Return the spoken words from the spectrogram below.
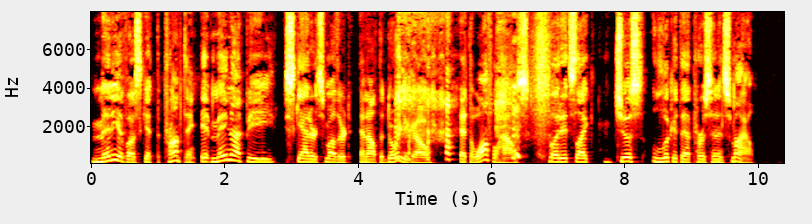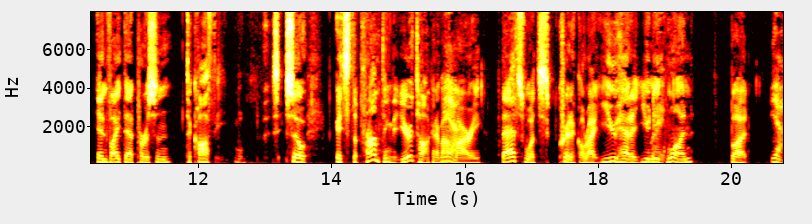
many of us get the prompting. It may not be scattered, smothered, and out the door you go at the Waffle House, but it's like just look at that person and smile. Invite that person to coffee. So it's the prompting that you're talking about, Yeah. Mari. That's what's critical, right? You had a unique Right. one, but Yeah.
